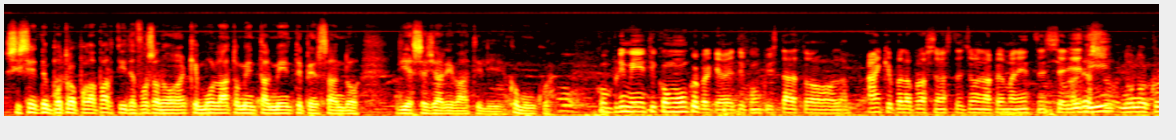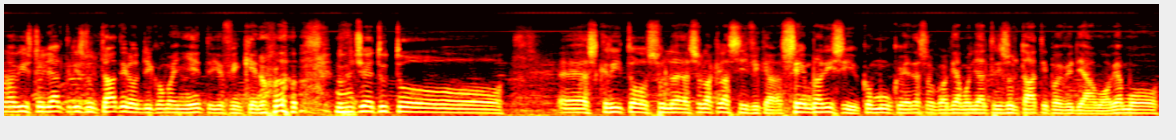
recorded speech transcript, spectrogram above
si sente un po' troppo la partita, forse hanno anche mollato mentalmente pensando di essere già arrivati lì. Comunque. Complimenti comunque perché avete conquistato la, anche per la prossima stagione la permanenza in Serie Adesso D. Non ho ancora visto gli altri risultati, non dico mai niente, io finché no, non c'è tutto eh, scritto sul, sulla classifica? Sembra di sì, comunque adesso guardiamo gli altri risultati poi vediamo, abbiamo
